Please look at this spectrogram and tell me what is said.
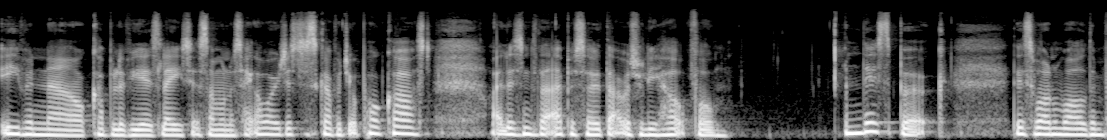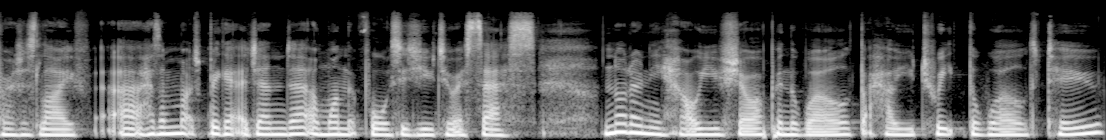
even now, a couple of years later. Someone will say, Oh, I just discovered your podcast. I listened to that episode. That was really helpful. And this book, this one wild and precious life, uh, has a much bigger agenda and one that forces you to assess not only how you show up in the world, but how you treat the world too.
